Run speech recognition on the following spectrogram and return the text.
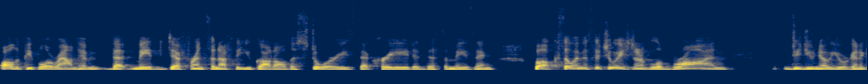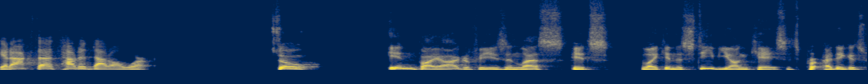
all the people around him that made the difference enough that you got all the stories that created this amazing book. So in the situation of LeBron, did you know you were going to get access? How did that all work? So, in biographies, unless it's like in the Steve Young case, it's I think it's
